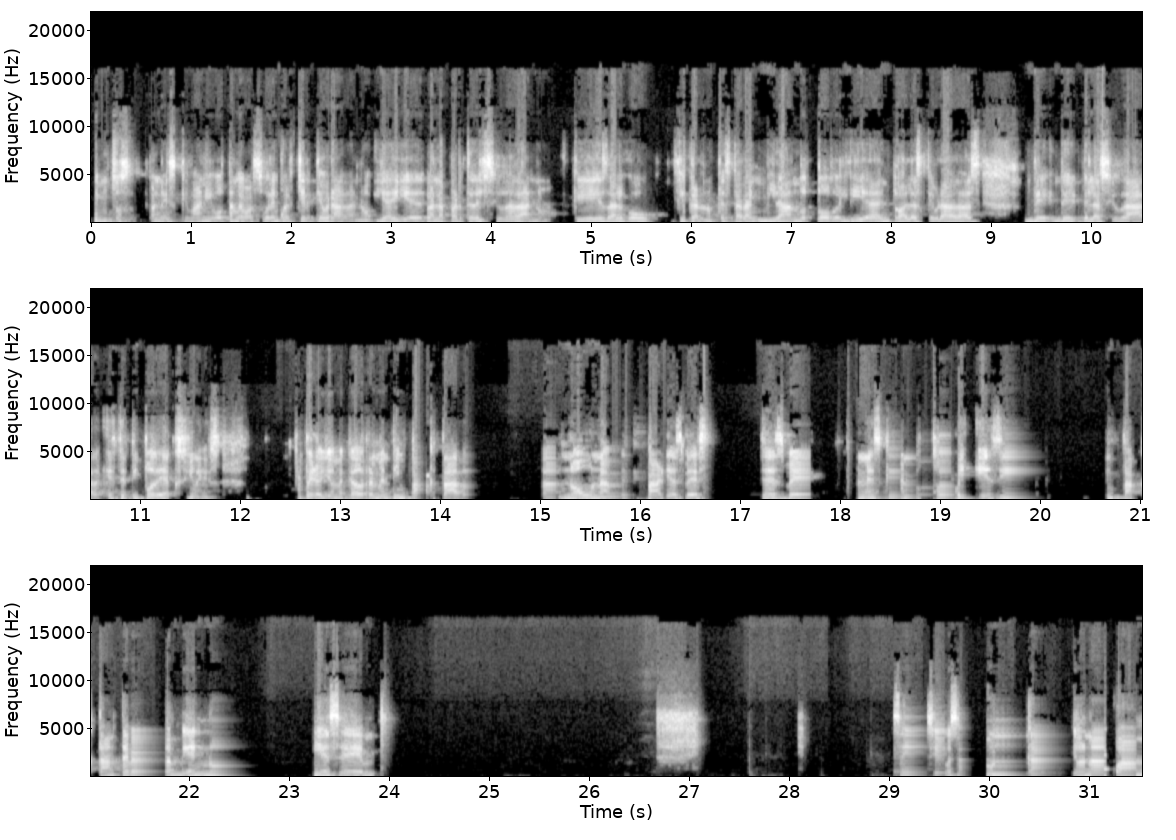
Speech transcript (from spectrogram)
muchos que van y botan la basura en cualquier quebrada, ¿no? Y ahí va la parte del ciudadano, que es algo que, claro, no que estarán mirando todo el día en todas las quebradas de, de, la ciudad, este tipo de acciones. Pero yo me quedo realmente impactada, no una vez, varias veces, ver que es impactante ver también, ¿no? Y ese esa comunicación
